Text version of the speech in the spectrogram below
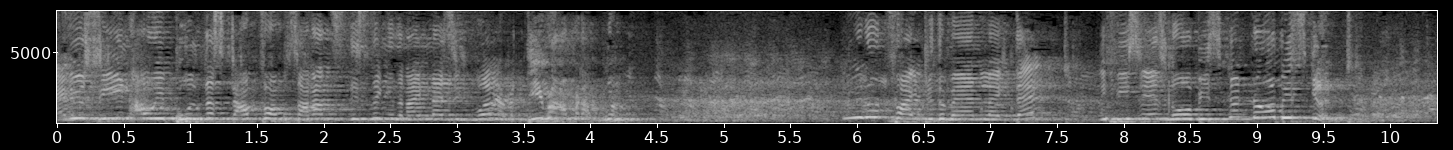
Have you seen how he pulled the stump from Sanath's this thing in the 1996 World? You don't fight with a man like that. If he says no biscuit, no biscuit.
